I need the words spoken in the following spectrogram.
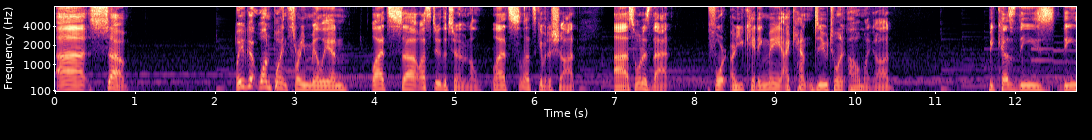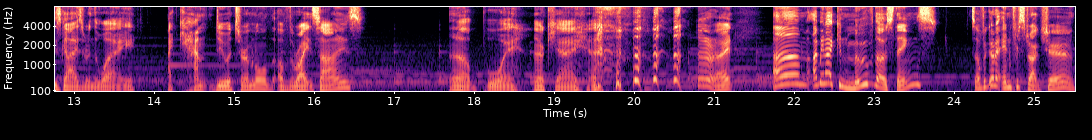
Uh so we've got 1.3 million. Let's uh let's do the terminal. Let's let's give it a shot. Uh so what is that? For are you kidding me? I can't do 20 Oh my god. Because these these guys are in the way, I can't do a terminal of the right size? Oh boy. Okay. All right. Um, I mean, I can move those things. So if we go to infrastructure,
